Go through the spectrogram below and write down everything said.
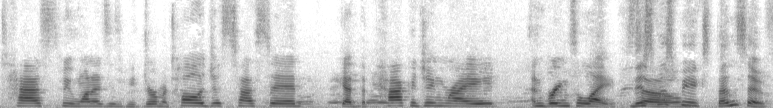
test. We wanted it to be dermatologist tested, get the packaging right, and bring to life. This So- must be expensive.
